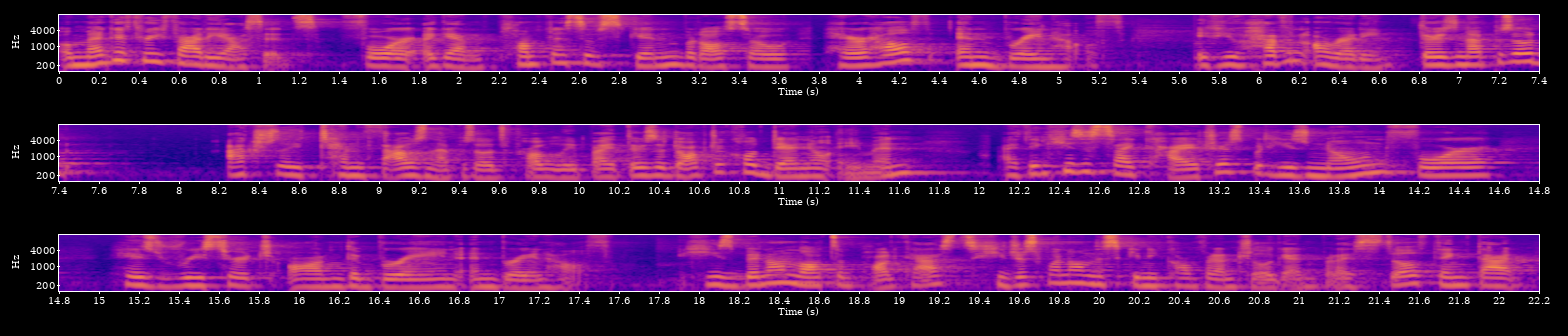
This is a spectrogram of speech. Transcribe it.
omega 3 fatty acids for, again, plumpness of skin, but also hair health and brain health. If you haven't already, there's an episode, actually 10,000 episodes probably, but there's a doctor called Daniel Amen. I think he's a psychiatrist, but he's known for his research on the brain and brain health. he's been on lots of podcasts. He just went on the Skinny Confidential again, but I still think that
